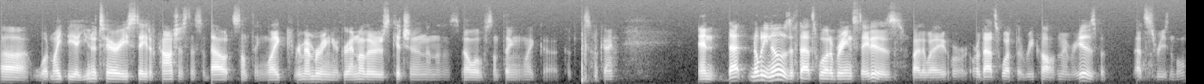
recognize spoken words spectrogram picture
uh, what might be a unitary state of consciousness about something like remembering your grandmother's kitchen and the smell of something like uh, cookies, okay? And that, nobody knows if that's what a brain state is, by the way, or, or that's what the recall of memory is, but that's reasonable.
